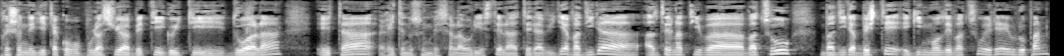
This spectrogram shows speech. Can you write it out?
presondegietako populazioa beti goiti duala eta egiten duzun bezala hori ez dela atera bidea. Badira alternatiba batzu, badira beste egin molde batzu ere Europan?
